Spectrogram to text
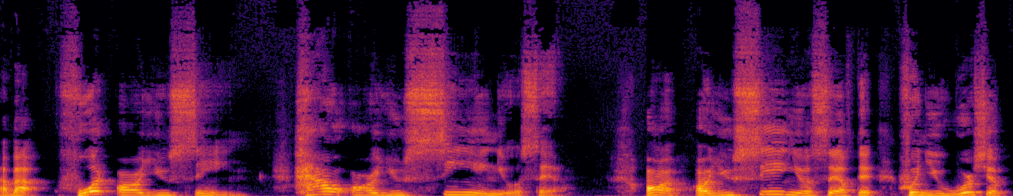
about what are you seeing? How are you seeing yourself? Are, are you seeing yourself that when you worship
